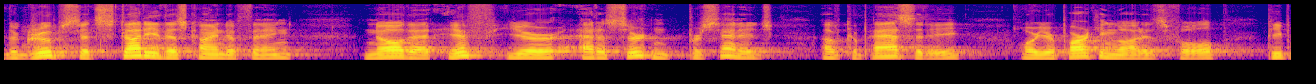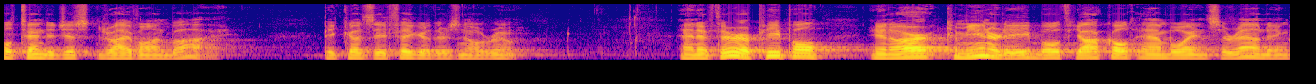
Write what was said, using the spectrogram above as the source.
the groups that study this kind of thing know that if you're at a certain percentage of capacity or your parking lot is full, people tend to just drive on by because they figure there's no room. And if there are people in our community, both Yacolt, Amboy, and surrounding,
